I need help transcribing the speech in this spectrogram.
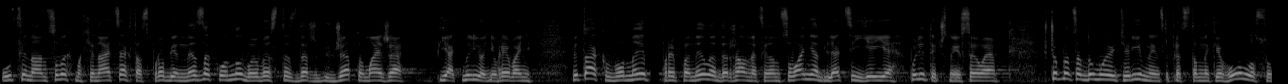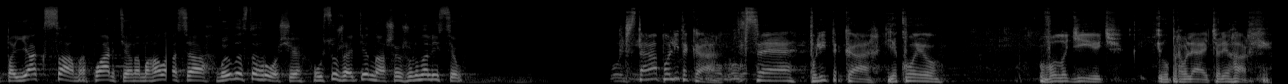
у фінансових махінаціях та спробі незаконно вивести з держбюджету майже 5 мільйонів гривень. Відтак вони припинили державне фінансування для цієї політичної сили. Що про це думають рівненські представники голосу та як саме партія намагалася вивести гроші у сюжеті наших журналістів? Стара політика це політика, якою володіють і управляють олігархи.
